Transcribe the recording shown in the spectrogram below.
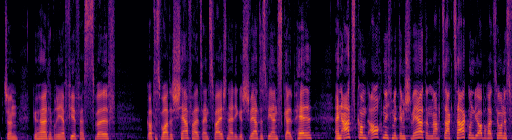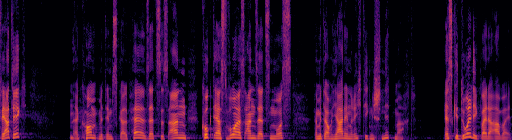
Habt schon gehört, Hebräer 4, Vers 12, Gottes Wort ist schärfer als ein zweischneidiges Schwert, ist wie ein Skalpell. Ein Arzt kommt auch nicht mit dem Schwert und macht zack, zack und die Operation ist fertig. Er kommt mit dem Skalpell, setzt es an, guckt erst, wo er es ansetzen muss, damit er auch ja den richtigen Schnitt macht. Er ist geduldig bei der Arbeit.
